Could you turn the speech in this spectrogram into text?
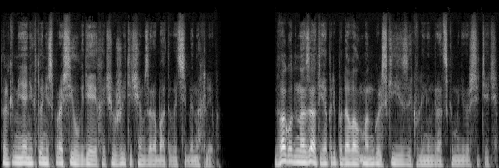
Только меня никто не спросил, где я хочу жить и чем зарабатывать себе на хлеб. Два года назад я преподавал монгольский язык в Ленинградском университете.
